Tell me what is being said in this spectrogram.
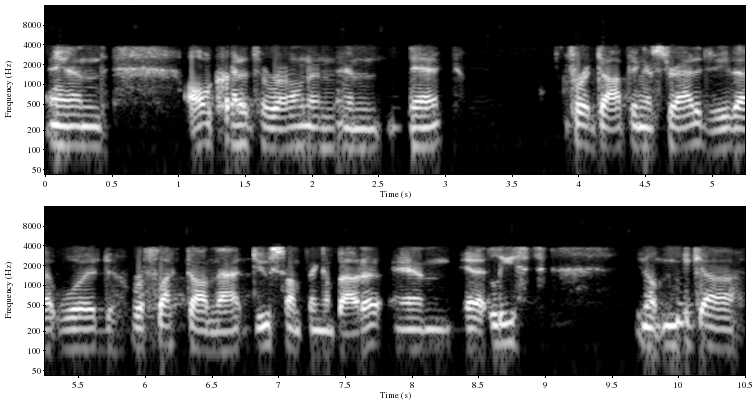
and all credit to Rowan and, and Nick for adopting a strategy that would reflect on that, do something about it, and at least you know make a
